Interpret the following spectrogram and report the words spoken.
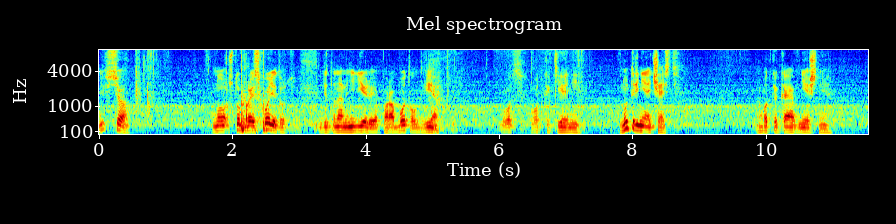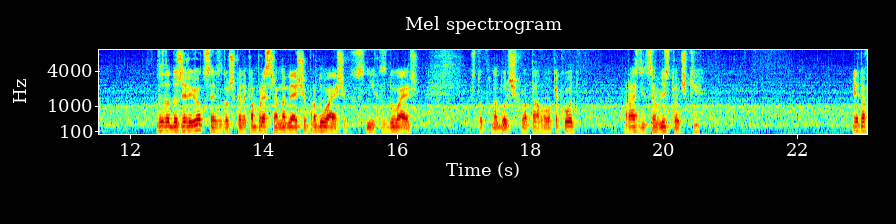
И все. Но что происходит? Вот где-то, наверное, неделю я поработал, две. Вот, вот какие они. Внутренняя часть. Вот какая внешняя. Вот это даже рвется из-за того, что когда компрессором иногда еще продуваешь их с них, сдуваешь, чтобы на дольше хватало. Вот такая вот разница в листочке. Это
